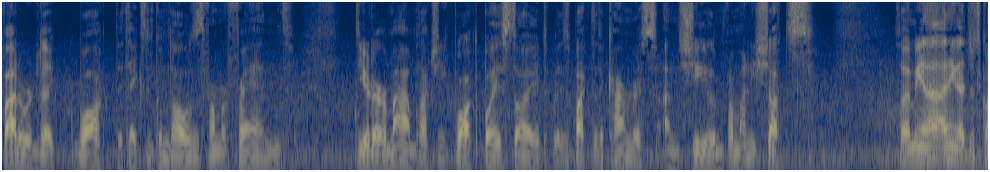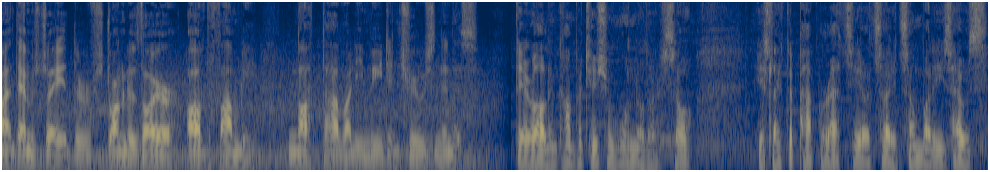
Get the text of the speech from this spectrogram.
father would like walk to take some condolences from a friend, the other man would actually walk by his side with his back to the cameras and shield him from any shots. So I mean, I think that just kind of demonstrated their strong desire of the family not to have any media intrusion in it. They're all in competition with one another, so it's like the paparazzi outside somebody's house.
